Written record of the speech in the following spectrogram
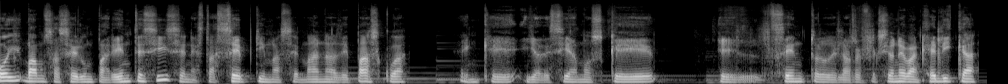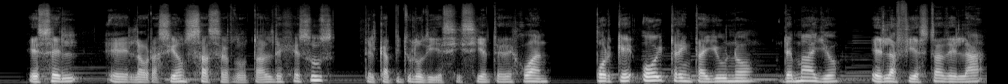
Hoy vamos a hacer un paréntesis en esta séptima semana de Pascua en que ya decíamos que el centro de la reflexión evangélica es el, eh, la oración sacerdotal de Jesús del capítulo 17 de Juan, porque hoy 31 de mayo es la fiesta de la,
